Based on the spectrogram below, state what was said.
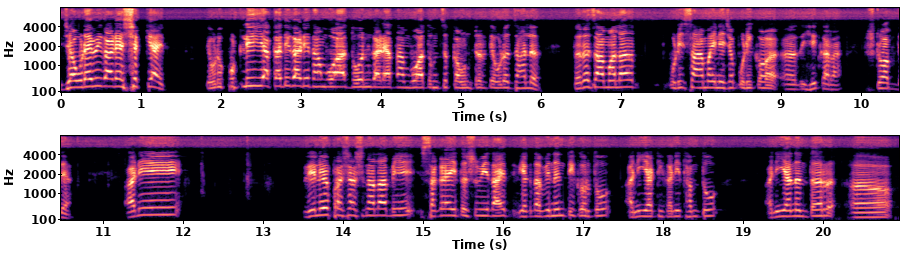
जेवढ्यावी गाड्या शक्य आहेत तेवढी कुठलीही एखादी गाडी थांबवा दोन गाड्या थांबवा तुमचं काउंटर तेवढं झालं तरच आम्हाला पुढे सहा महिन्याच्या पुढे हे करा स्टॉप द्या. आणि रेल्वे प्रशासनाला मी सगळ्या इथं सुविधा आहेत. एकदा विनंती करतो आणि या ठिकाणी थांबतो. आणि यानंतर कायमाध्यक्ष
